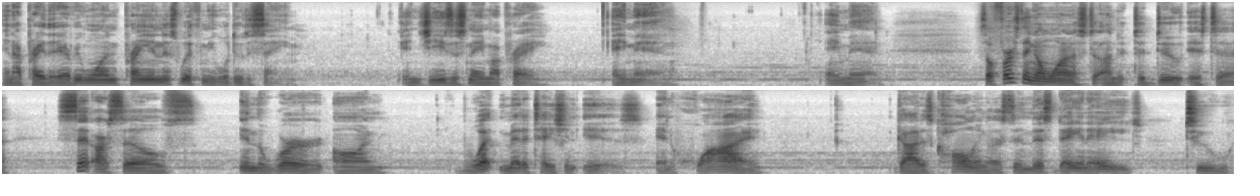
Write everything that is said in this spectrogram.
And I pray that everyone praying this with me will do the same. In Jesus' name I pray. Amen. Amen. So first thing I want us to under, to do is to set ourselves in the word on what meditation is and why God is calling us in this day and age to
